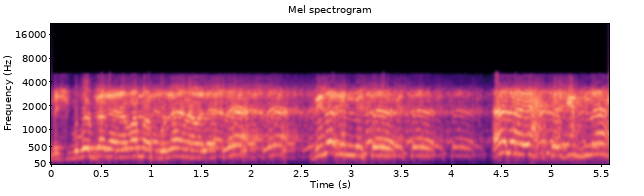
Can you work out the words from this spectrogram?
مش بيقول بقى يا ماما فلانة ولا لا بيلاقي النساء. ألا يحتجبنا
